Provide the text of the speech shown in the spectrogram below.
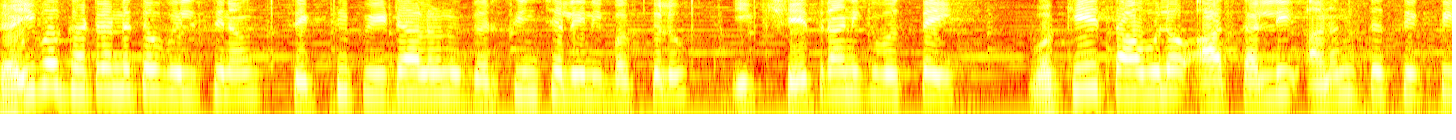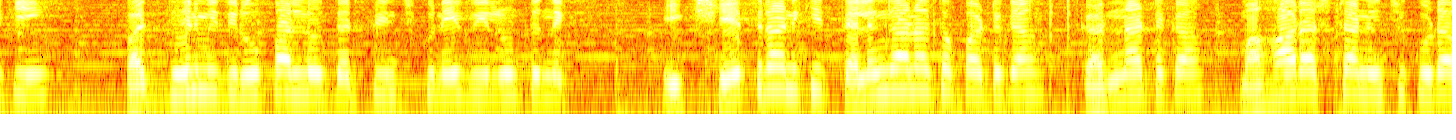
దైవ ఘటనతో వెలిసిన శక్తి పీఠాలను దర్శించలేని భక్తులు ఈ క్షేత్రానికి వస్తే ఒకే తావులో ఆ తల్లి అనంత శక్తికి పద్దెనిమిది రూపాల్లో దర్శించుకునే వీలుంటుంది. ఈ క్షేత్రానికి తెలంగాణతో పాటుగా కర్ణాటక మహారాష్ట్ర నుంచి కూడా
